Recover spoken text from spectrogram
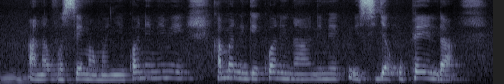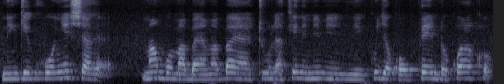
Mm. anavyosema mwenyewe. Kwani mimi kama ningekuwa nina nime, sijakupenda ningekuonyesha mambo mabaya mabaya tu, lakini mimi nikuja kwa upendo kwako,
